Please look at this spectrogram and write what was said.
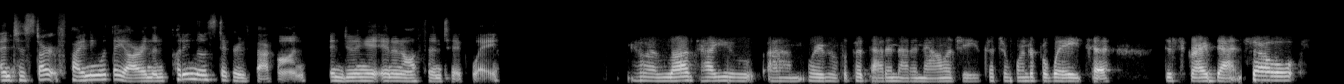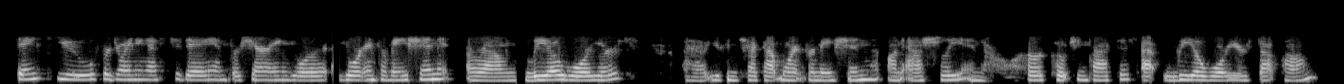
and to start finding what they are and then putting those stickers back on and doing it in an authentic way. Oh, I loved how you um, were able to put that in that analogy. Such a wonderful way to describe that. So, thank you for joining us today and for sharing your your information around Leo Warriors. Uh, you can check out more information on Ashley and her coaching practice at leowarriors.com.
